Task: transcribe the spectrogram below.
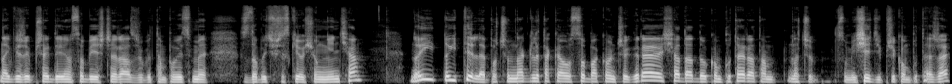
najwyżej przejdę ją sobie jeszcze raz, żeby tam powiedzmy zdobyć wszystkie osiągnięcia. No i, no i tyle, po czym nagle taka osoba kończy grę, siada do komputera, tam, znaczy w sumie siedzi przy komputerze,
